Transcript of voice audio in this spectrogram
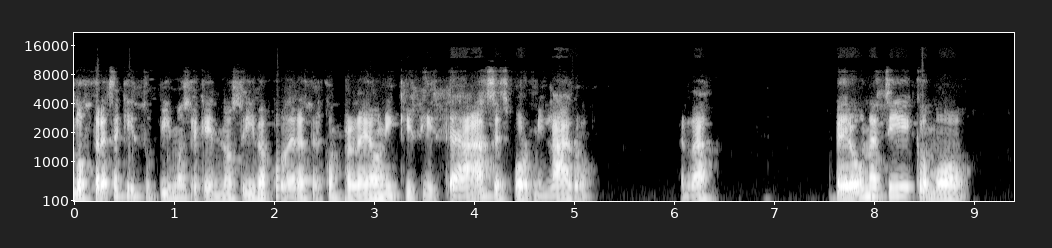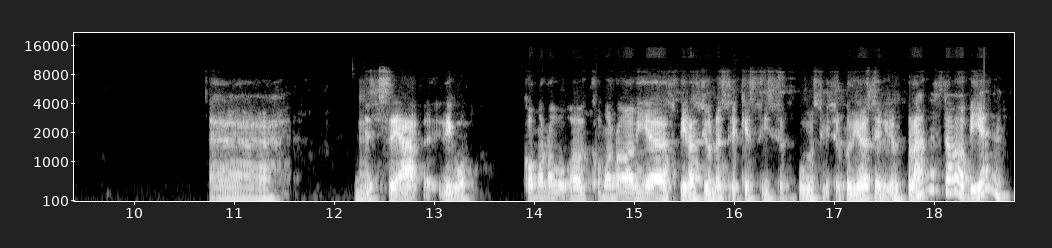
los tres aquí supimos de que no se iba a poder hacer contra León y que si se hace es por milagro, ¿verdad? Pero aún así, como ah, desea, digo, ¿cómo no, cómo no había aspiraciones de que sí se, se pudiera hacer? El plan estaba bien.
